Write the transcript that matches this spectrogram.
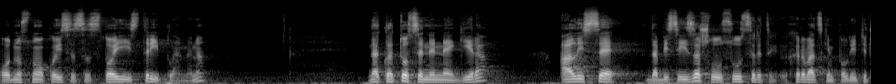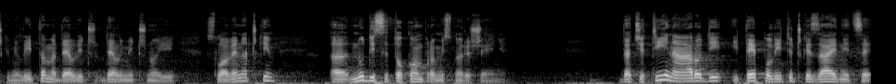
odnosno koji se sastoji iz tri plemena. Dakle, to se ne negira, ali se, da bi se izašlo u susret hrvatskim političkim elitama, delimično i slovenačkim, e, nudi se to kompromisno rešenje. Da će ti narodi i te političke zajednice,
